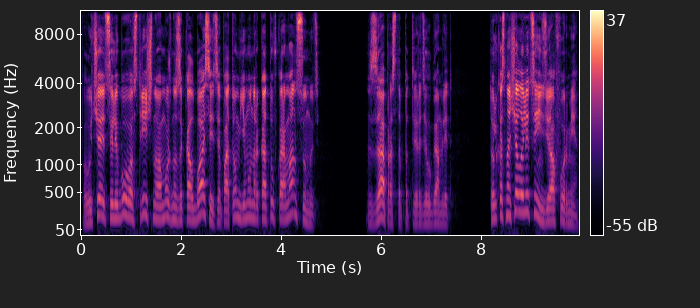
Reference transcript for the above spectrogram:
«Получается, любого встречного можно заколбасить, а потом ему наркоту в карман сунуть?» «Запросто», — подтвердил Гамлет. «Только сначала лицензию оформи.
